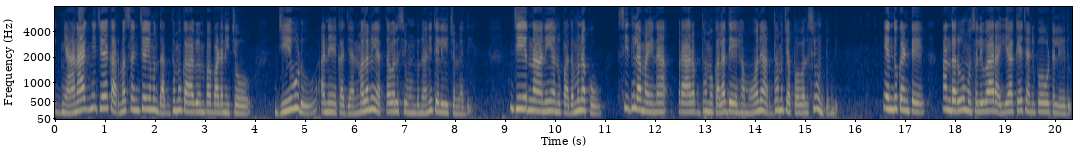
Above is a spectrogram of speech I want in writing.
జ్ఞానాగ్నిచే కర్మ సంచయము దగ్ధము కావింపబడనిచో జీవుడు అనేక జన్మలను ఎత్తవలసి ఉండునని తెలియచున్నది. జీర్ణాని అను పదమునకు శిథిలమైన ప్రారంధము కల దేహము అని అర్థము చెప్పవలసి ఉంటుంది. ఎందుకంటే అందరూ ముసలివారు అయ్యాకే చనిపోవటలేదు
